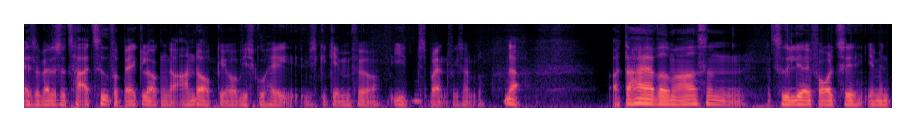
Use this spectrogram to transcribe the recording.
altså hvad det så tager tid for backloggen og andre opgaver, vi skulle have, vi skal gennemføre i et sprint for eksempel. Ja. Og der har jeg været meget sådan tidligere i forhold til, jamen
